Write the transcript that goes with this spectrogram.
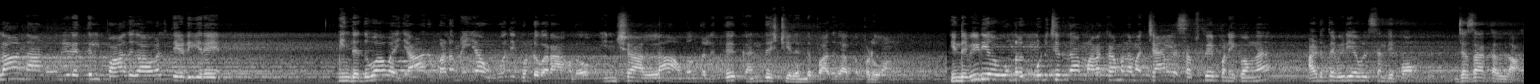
நான் உன்னிடத்தில் பாதுகாவல் தேடுகிறேன். இந்த துவாவை யார் பலமையா ஓதி கொண்டு வராங்களோ இன்ஷா அல்லாஹ் அவங்களுக்கு கண் திருஷ்டியிலிருந்து பாதுகாக்கப்படுவாங்க. இந்த வீடியோ உங்களுக்கு பிடிச்சிருந்தா மறக்காம நம்ம சேனலை சப்ஸ்கிரைப் பண்ணிக்கோங்க. அடுத்த வீடியோவில் சந்திப்போம். ஜசாக் அல்லாஹ்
